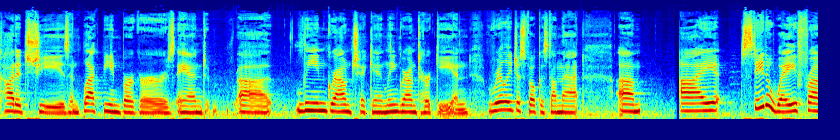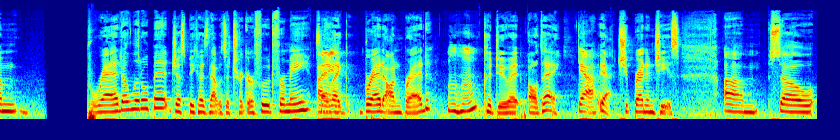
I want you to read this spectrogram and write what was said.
cottage cheese and black bean burgers and uh, lean ground chicken, lean ground turkey, and really just focused on that. Um, I stayed away from bread a little bit just because that was a trigger food for me. I like bread on bread. Mm-hmm. Could do it all day. Yeah. yeah, cheap bread and cheese. Um, so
